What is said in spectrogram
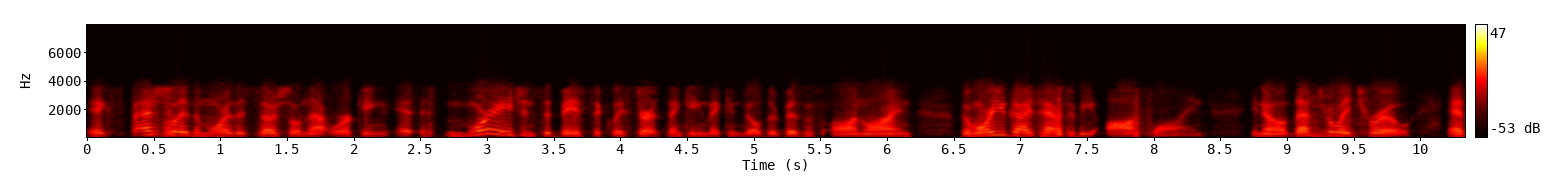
especially the more that social networking, more agents that basically start thinking they can build their business online, the more you guys have to be offline. You know, that's mm-hmm. really true. As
